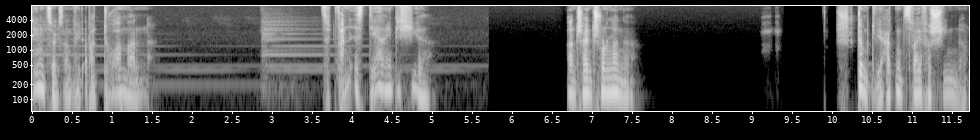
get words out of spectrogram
dem Zeugs anfängt. Aber Dormann. Seit wann ist der eigentlich hier? Anscheinend schon lange. Stimmt, wir hatten zwei verschiedene.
